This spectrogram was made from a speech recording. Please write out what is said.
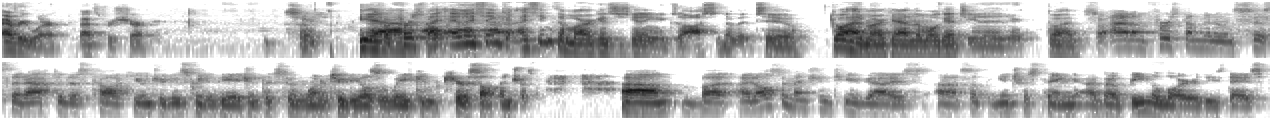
everywhere. That's for sure. So yeah, so first all, I, and I think I think the market's just getting exhausted of it too. Go ahead, Mark, and then we'll get Gina in here. Go ahead. So, Adam, first, I'm going to insist that after this talk, you introduce me to the agent that's doing one or two deals a week in pure self-interest. Um, but I'd also mention to you guys uh, something interesting about being a lawyer these days.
